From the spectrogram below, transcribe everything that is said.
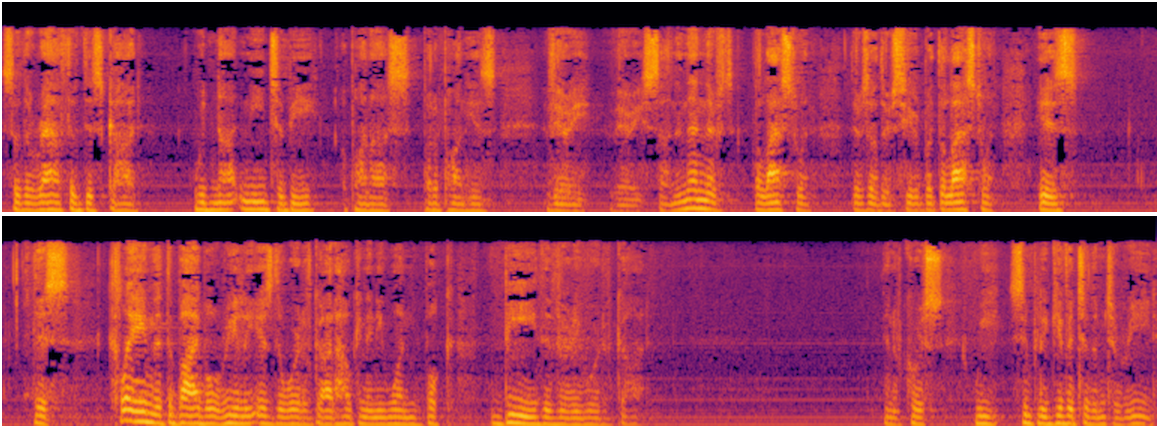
So the wrath of this God would not need to be upon us, but upon his very, very Son. And then there's the last one. There's others here, but the last one is this claim that the Bible really is the Word of God. How can any one book be the very Word of God? And of course, we simply give it to them to read.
